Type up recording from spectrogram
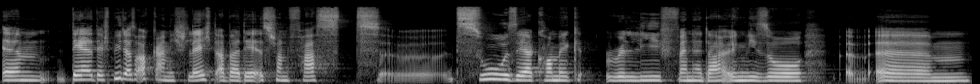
ähm, der, der spielt das auch gar nicht schlecht, aber der ist schon fast äh, zu sehr Comic Relief, wenn er da irgendwie so äh, ähm,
